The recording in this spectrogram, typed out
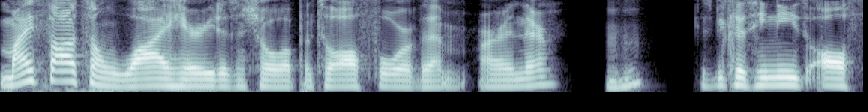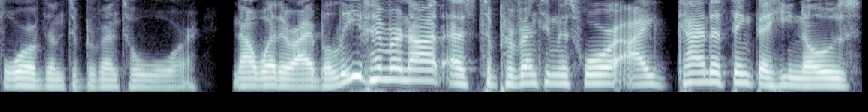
My thoughts on why Hari doesn't show up until all four of them are in there Mhm. is because he needs all four of them to prevent a war. Now, whether I believe him or not as to preventing this war, I kind of think that he knows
